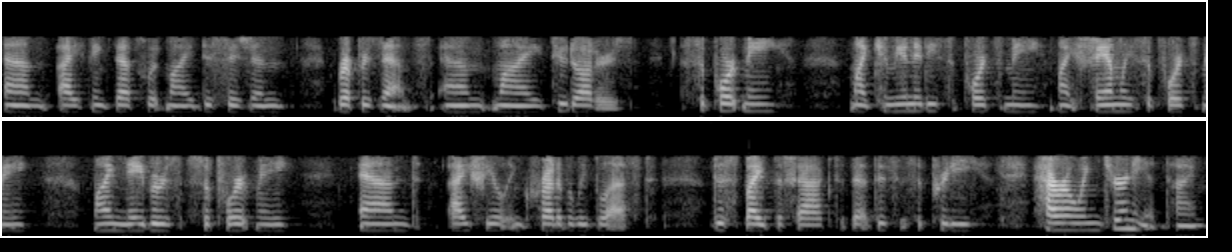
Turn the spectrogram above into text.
And I think that's what my decision represents. And my two daughters support me, my community supports me, my family supports me, my neighbors support me, and I feel incredibly blessed despite the fact that this is a pretty harrowing journey at times.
